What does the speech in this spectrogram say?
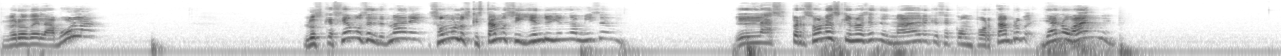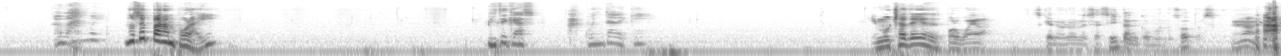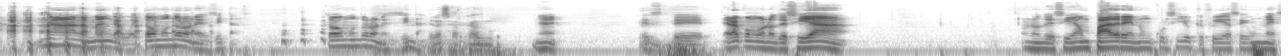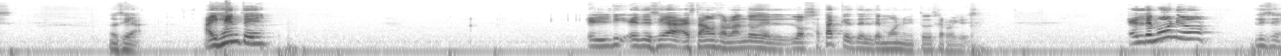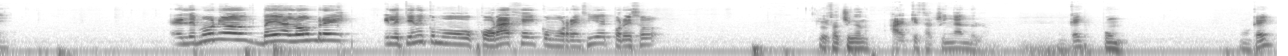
Pero de la bola, los que hacíamos el desmadre, somos los que estamos siguiendo yendo a misa. Las personas que no hacen desmadre, que se comportan, ya no van, güey. No van, güey. No se paran por ahí. Y ¿a cuenta de qué? Y muchas de ellas es por hueva. Es que no lo necesitan como nosotros. No, no la manga, güey. Todo el mundo lo necesita. Todo el mundo lo necesita. Era sarcasmo. Eh, Este, era como nos decía, nos decía un padre en un cursillo que fui hace un mes. Nos decía, hay gente. Él, él decía, estábamos hablando de los ataques del demonio y todo ese rollo. Dice, el demonio, dice, el demonio ve al hombre y le tiene como coraje, como rencilla, y por eso Lo está chingando. hay que estar chingándolo. ¿Ok? Pum. ¿Ok? Hay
